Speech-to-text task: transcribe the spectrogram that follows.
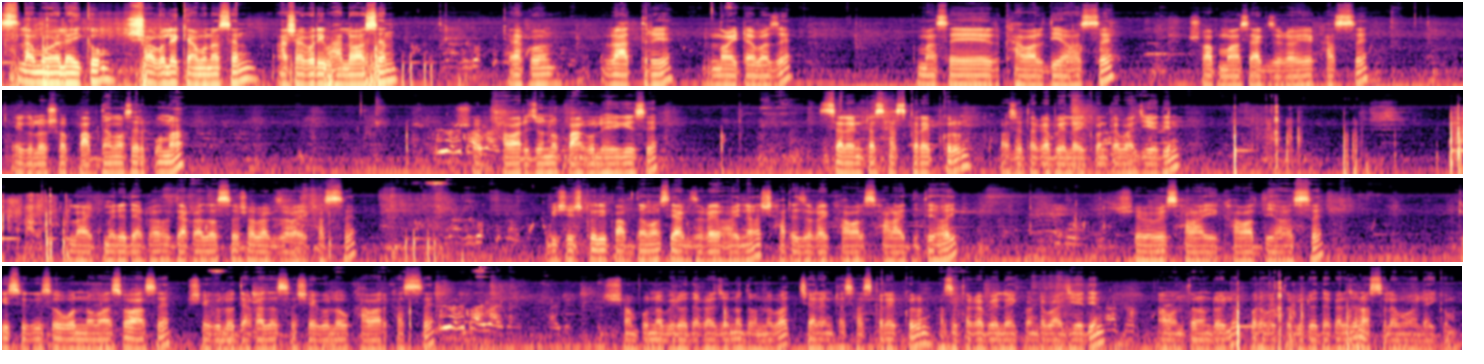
আসসালামু আলাইকুম। সকলে কেমন আছেন? আশা করি ভালো আছেন। এখন রাত্রে নয়টা বাজে। মাছের খাবার দেওয়া হচ্ছে। সব মাছ এক জায়গায় হয়ে খাচ্ছে। এগুলো সব পাবদা মাছের পোনা। সব খাওয়ার জন্য পাগল হয়ে গেছে। চ্যানেলটা সাবস্ক্রাইব করুন। পাশে থাকা বেল আইকনটা বাজিয়ে দিন। লাইট মেরে দেখা দেখা যাচ্ছে, সব এক জায়গায় খাচ্ছে। বিশেষ করে পাবদা মাছ এক জায়গায় হয় না, সারে জায়গায় খাবার ছাড়াই দিতে হয়। সেভাবে ছাড়াই খাবার দেওয়া হচ্ছে কিছু কিছু অন্য মাছও আছে, সেগুলো দেখা যাচ্ছে, সেগুলোও খাবার খাচ্ছে। সম্পূর্ণ ভিডিও দেখার জন্য ধন্যবাদ। চ্যানেলটা সাবস্ক্রাইব করুন, পাশে থাকা বেল আইকনটা বাজিয়ে দিন। আমন্ত্রণ রইল পরবর্তী ভিডিও দেখার জন্য। আসসালামু আলাইকুম।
